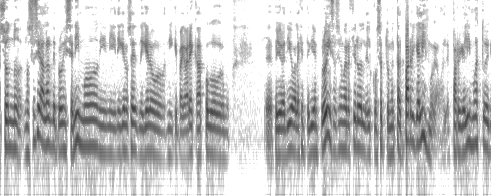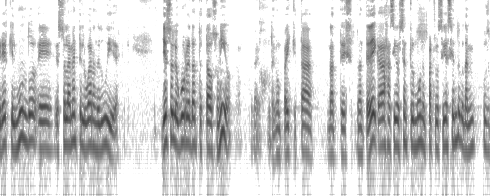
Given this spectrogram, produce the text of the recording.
son, no, no sé si hablar de provincianismo, ni, ni, ni quiero ser, ni quiero, ni que parezca tampoco eh, peyorativo para la gente que vive en provincia, sino me refiero al, al concepto mental, parroquialismo, digamos. El parroquialismo es esto de creer que el mundo eh, es solamente el lugar donde tú vives. Y eso le ocurre tanto a Estados Unidos, que es un país que está durante, durante décadas ha sido el centro del mundo, en parte lo sigue siendo, pero también pues,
